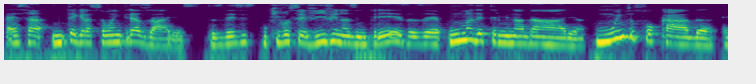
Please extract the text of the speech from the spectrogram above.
Essa integração entre as áreas. Às vezes, o que você vive nas empresas é uma determinada área muito focada é,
